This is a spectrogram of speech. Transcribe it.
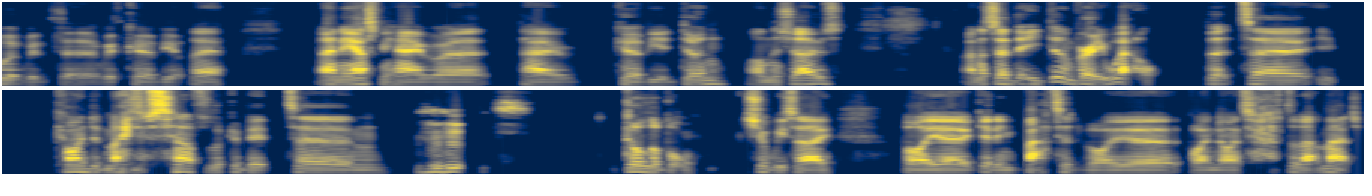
worked with uh, with Kirby up there, and he asked me how uh, how Kirby had done on the shows, and I said that he'd done very well, but uh, he kind of made himself look a bit um, gullible, should we say, by uh, getting battered by uh, by Naito after that match.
